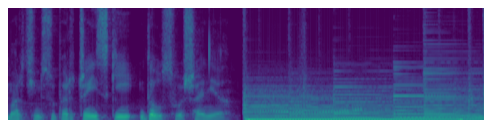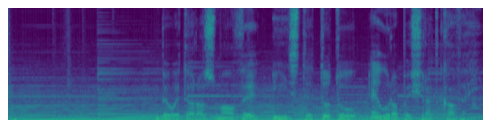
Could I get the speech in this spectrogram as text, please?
Marcin Superczyński. Do usłyszenia. Były to rozmowy Instytutu Europy Środkowej.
